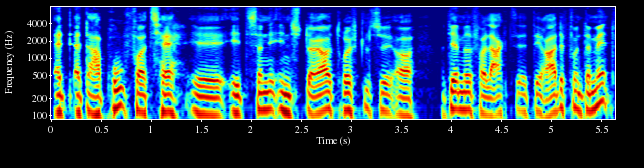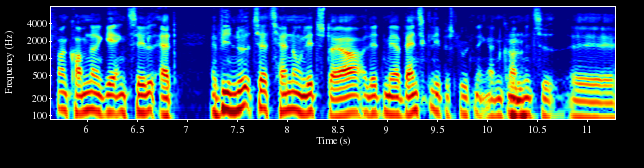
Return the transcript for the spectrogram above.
at, at der er brug for at tage øh, et sådan en større drøftelse, og, og dermed få lagt det rette fundament for en kommende regering til, at, at vi er nødt til at tage nogle lidt større og lidt mere vanskelige beslutninger den kommende mm. tid, øh,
